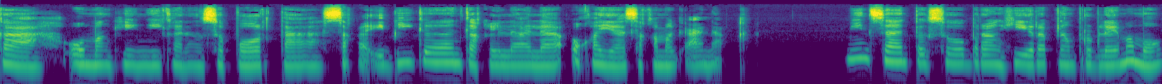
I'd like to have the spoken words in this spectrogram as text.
ka o manghingi ka ng suporta sa kaibigan, kakilala o kaya sa kamag-anak. Minsan, pag sobrang hirap ng problema mo,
